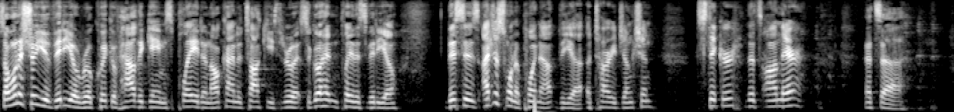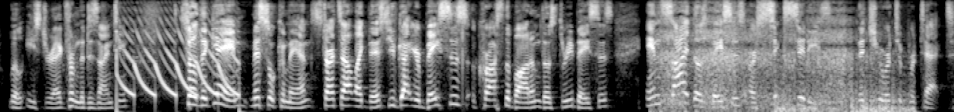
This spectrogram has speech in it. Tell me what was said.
so I want to show you a video real quick of how the game's played, and I'll kind of talk you through it. So go ahead and play this video. This is, I just want to point out the uh, Atari Junction sticker that's on there. That's a little Easter egg from the design team. So the game, Missile Command, starts out like this. You've got your bases across the bottom, those three bases. Inside those bases are six cities that you are to protect.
